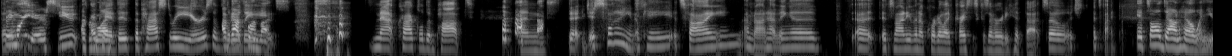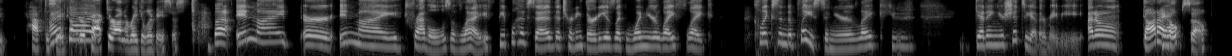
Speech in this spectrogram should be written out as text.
That three is, more years. You everyone. okay? The, the past three years of I've got four months. snap, crackled, and popped. and it's fine. Okay. It's fine. I'm not having a uh, it's not even a quarter life crisis because I've already hit that. So it's it's fine. It's all downhill when you have to see a chiropractor on a regular basis. But in my or in my travels of life, people have said that turning 30 is like when your life like clicks into place and you're like getting your shit together maybe. I don't God, I hope so.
